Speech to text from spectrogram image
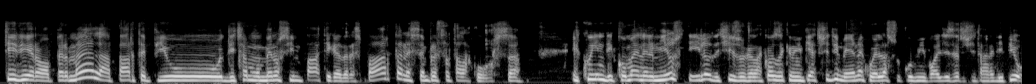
ti dirò, per me la parte più, diciamo, meno simpatica delle Spartan è sempre stata la corsa. E quindi, come nel mio stile, ho deciso che la cosa che mi piace di meno è quella su cui mi voglio esercitare di più,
